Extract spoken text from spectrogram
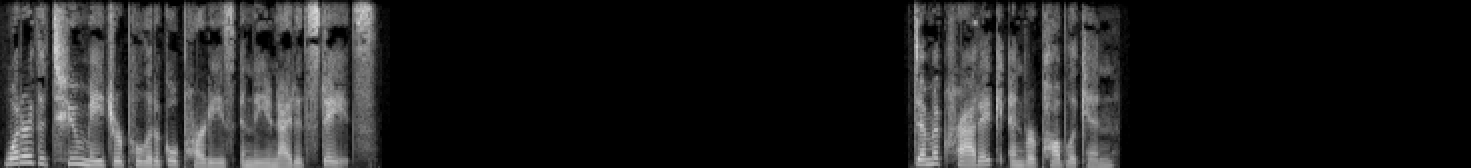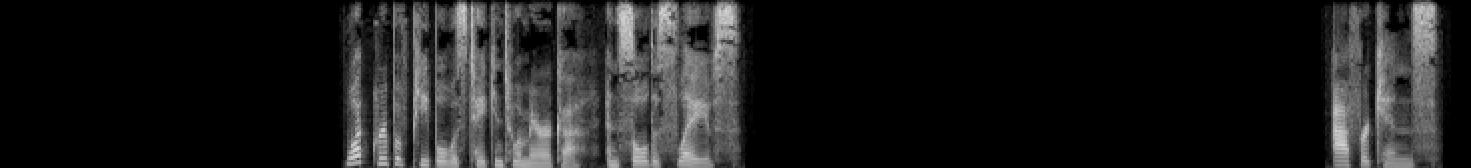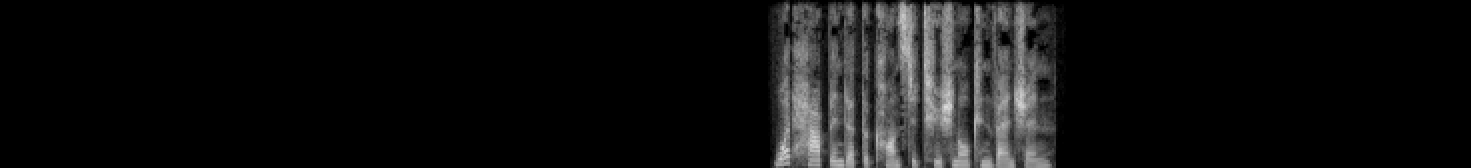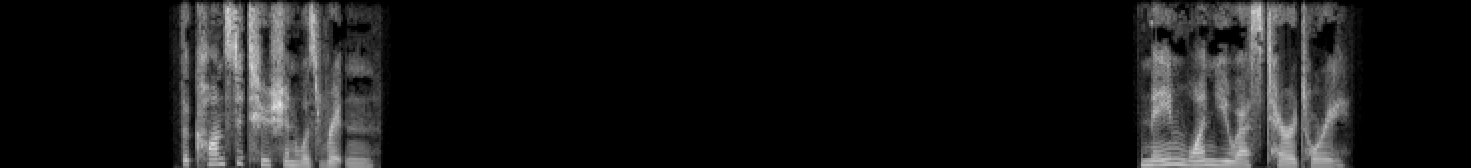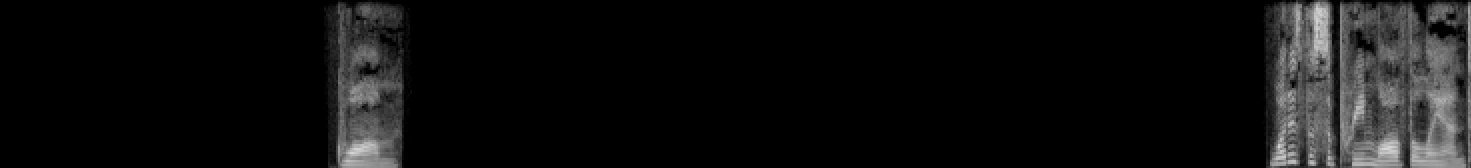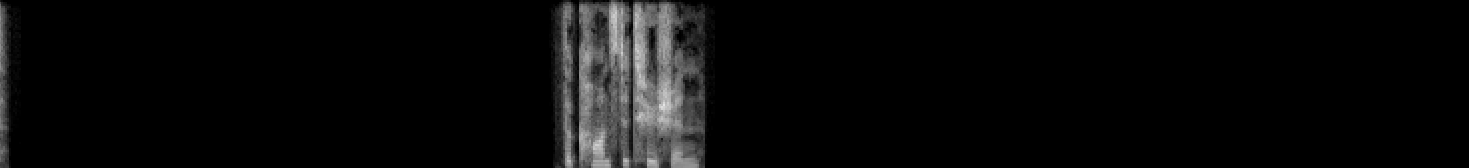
What are the two major political parties in the United States? Democratic and Republican. What group of people was taken to America and sold as slaves? Africans. What happened at the Constitutional Convention? The Constitution was written. Name one U.S. territory. Guam. What is the supreme law of the land? The Constitution.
